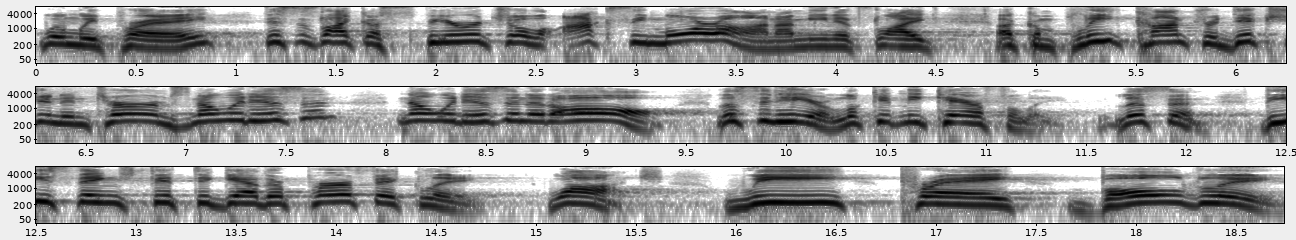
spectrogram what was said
when we pray. This is like a spiritual oxymoron. I mean, it's like a complete contradiction in terms. No, it isn't. No, it isn't at all. Listen here, look at me carefully. Listen, these things fit together perfectly. Watch. We pray boldly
